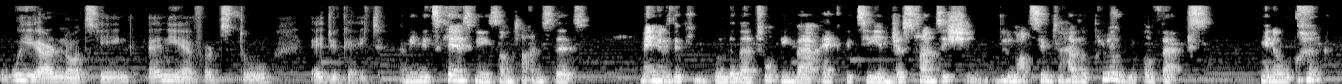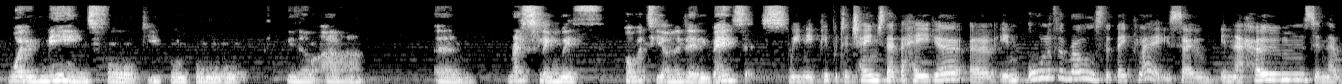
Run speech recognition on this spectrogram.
We are not seeing any efforts to educate. I mean, it scares me sometimes that many of the people that are talking about equity and just transition do not seem to have a clue of that, you know, what it means for people who you know, are um, wrestling with poverty on a daily basis. We need people to change their behaviour uh, in all of the roles that they play. So, in their homes, in their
